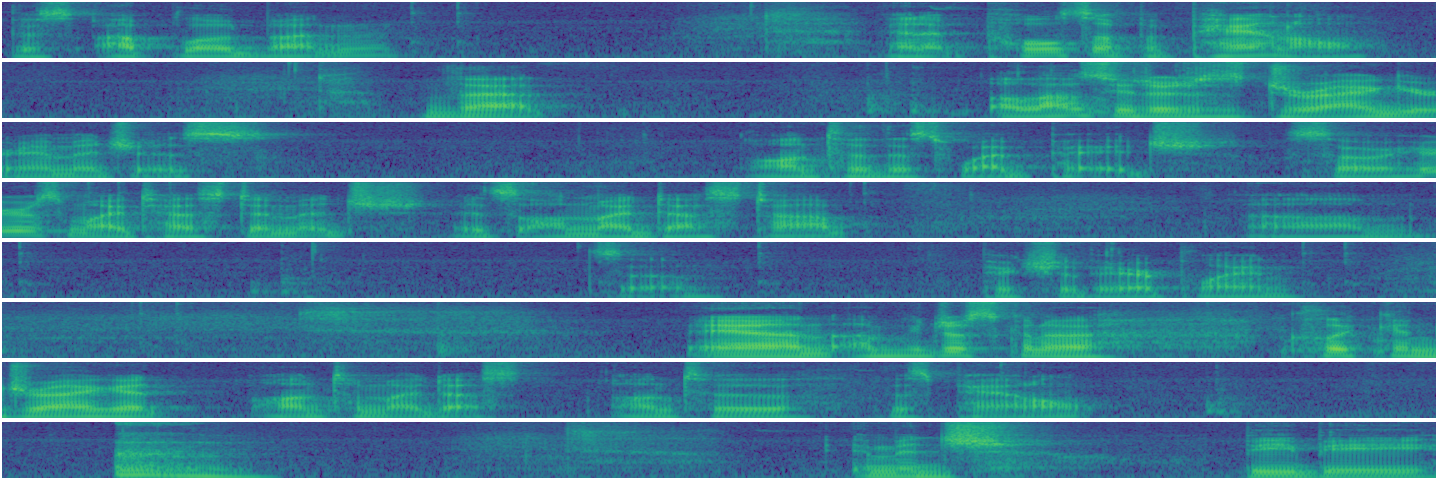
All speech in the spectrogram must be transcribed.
this upload button and it pulls up a panel that allows you to just drag your images onto this web page. So here's my test image. It's on my desktop. Um, it's a picture of the airplane. And I'm just going to click and drag it onto my desk onto this panel. Image BB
